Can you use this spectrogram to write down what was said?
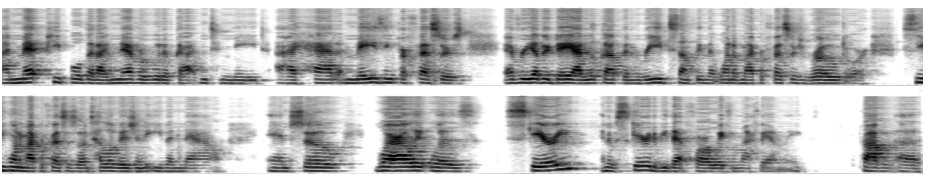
I met people that I never would have gotten to meet. I had amazing professors. Every other day I look up and read something that one of my professors wrote or see one of my professors on television even now. And so while it was scary, and it was scary to be that far away from my family. Probably, uh,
